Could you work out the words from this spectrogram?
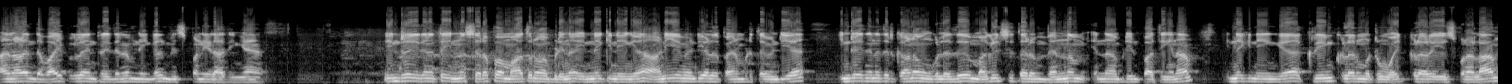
அதனால் இந்த வாய்ப்புகளை இன்றைய தினம் நீங்கள் மிஸ் பண்ணிடாதீங்க. இன்றைய தினத்தை இன்னும் சிறப்பாக மாற்றணும் அப்படின்னா இன்றைக்கி நீங்கள் அணிய வேண்டிய அல்லது பயன்படுத்த வேண்டிய இன்றைய தினத்திற்கான உங்களது மகிழ்ச்சி தரும் வெண்ணம் என்ன அப்படின்னு பார்த்தீங்கன்னா இன்றைக்கி நீங்கள் க்ரீம் கலர் மற்றும் ஒயிட் கலரை யூஸ் பண்ணலாம்.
